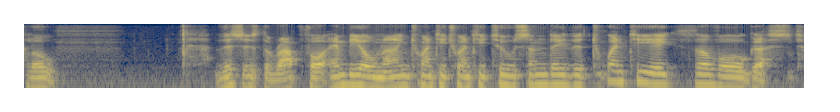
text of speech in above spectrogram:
Hello. This is the wrap for MBO9 2022, Sunday, the 28th of August.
